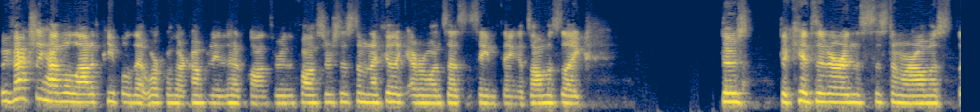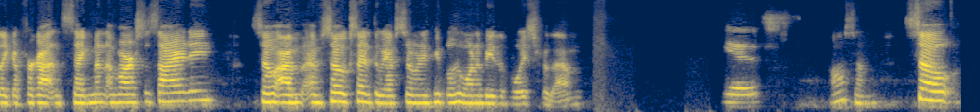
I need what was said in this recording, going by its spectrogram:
we've actually have a lot of people that work with our company that have gone through the foster system and I feel like everyone says the same thing. It's almost like those the kids that are in the system are almost like a forgotten segment of our society. So I'm I'm so excited that we have so many people who want to be the voice for them. Yes. Awesome. So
